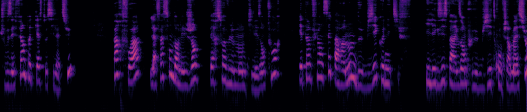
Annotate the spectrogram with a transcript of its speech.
Je vous ai fait un podcast aussi là-dessus. Parfois, la façon dont les gens perçoivent le monde qui les entoure est influencée par un nombre de biais cognitifs. Il existe par exemple le biais de confirmation,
